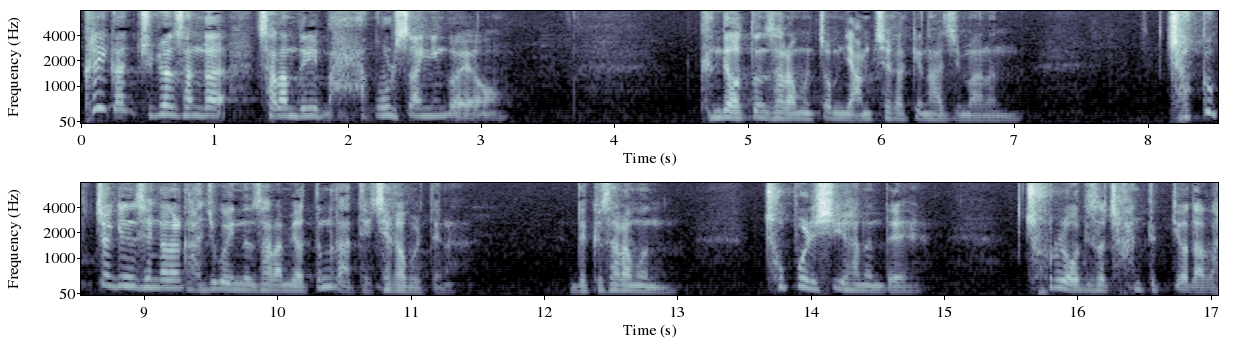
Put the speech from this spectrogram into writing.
그러니까 주변 상가 사람들이 막 울상인 거예요. 근데 어떤 사람은 좀 얌체 같긴 하지만은 적극적인 생각을 가지고 있는 사람이었던 것 같아요. 제가 볼 때는. 근데 그 사람은 촛불 시위하는데 초를 어디서 잔뜩 띄어다가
